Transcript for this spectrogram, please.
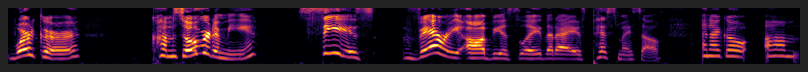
worker comes over to me, sees very obviously that I have pissed myself, and I go, um,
